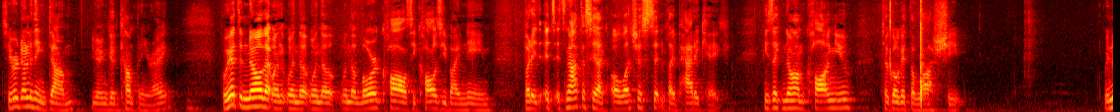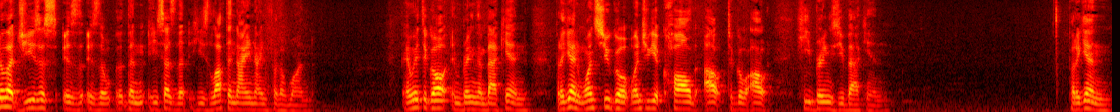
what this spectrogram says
So you ever done anything dumb, you're in good company, right? But we have to know that when, when, the, when, the, when the Lord calls, he calls you by name. But it, it's, it's not to say, like, oh, let's just sit and play patty cake. He's like, no, I'm calling you to go get the lost sheep. We know that Jesus is, is the, then he says that he's left the 99 for the one. And we have to go out and bring them back in. But again, once you go, once you get called out to go out, he brings you back in. But again,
